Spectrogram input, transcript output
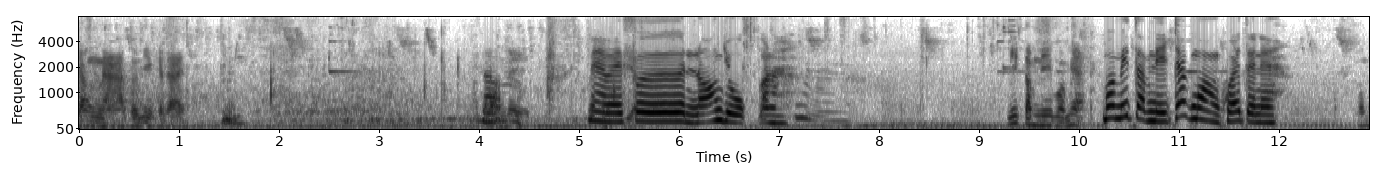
ย่างหนาตัวนี้ก็ได้แล้วได้แม่ใบเฟิร์นน้องหยกอะนะนี่ตำหนี้บ่แม่บ่มีตำหนิจักมองควายแต่เนี่ยความ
